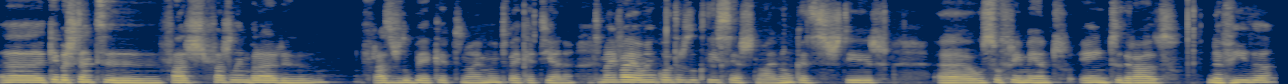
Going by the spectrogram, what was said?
uh, que é bastante. faz, faz lembrar. Uh, frases do Beckett, não é? Muito Beckettiana. Também vai ao encontro do que disseste, não é? Nunca desistir, uh, o sofrimento é integrado na vida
